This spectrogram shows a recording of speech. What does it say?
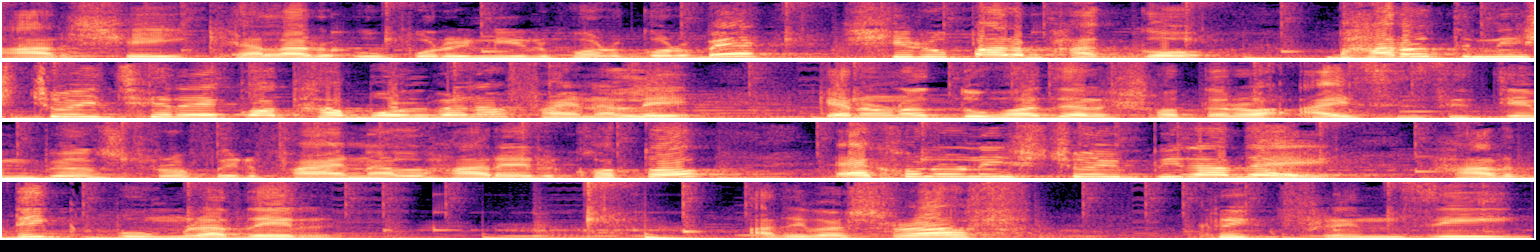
আর সেই খেলার উপরে নির্ভর করবে শিরোপার ভাগ্য। ভারত নিশ্চয়ই ছেড়ে কথা বলবে না ফাইনালে। কেননা দু হাজার সতেরো আইসিসি চ্যাম্পিয়ন্স ট্রফির ফাইনাল হারের ক্ষত এখনও নিশ্চয়ই পীড়া দেয় হার্দিক বুমরাদের। আদিবাস রাফ, ক্রিক ফ্রেন্সি।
